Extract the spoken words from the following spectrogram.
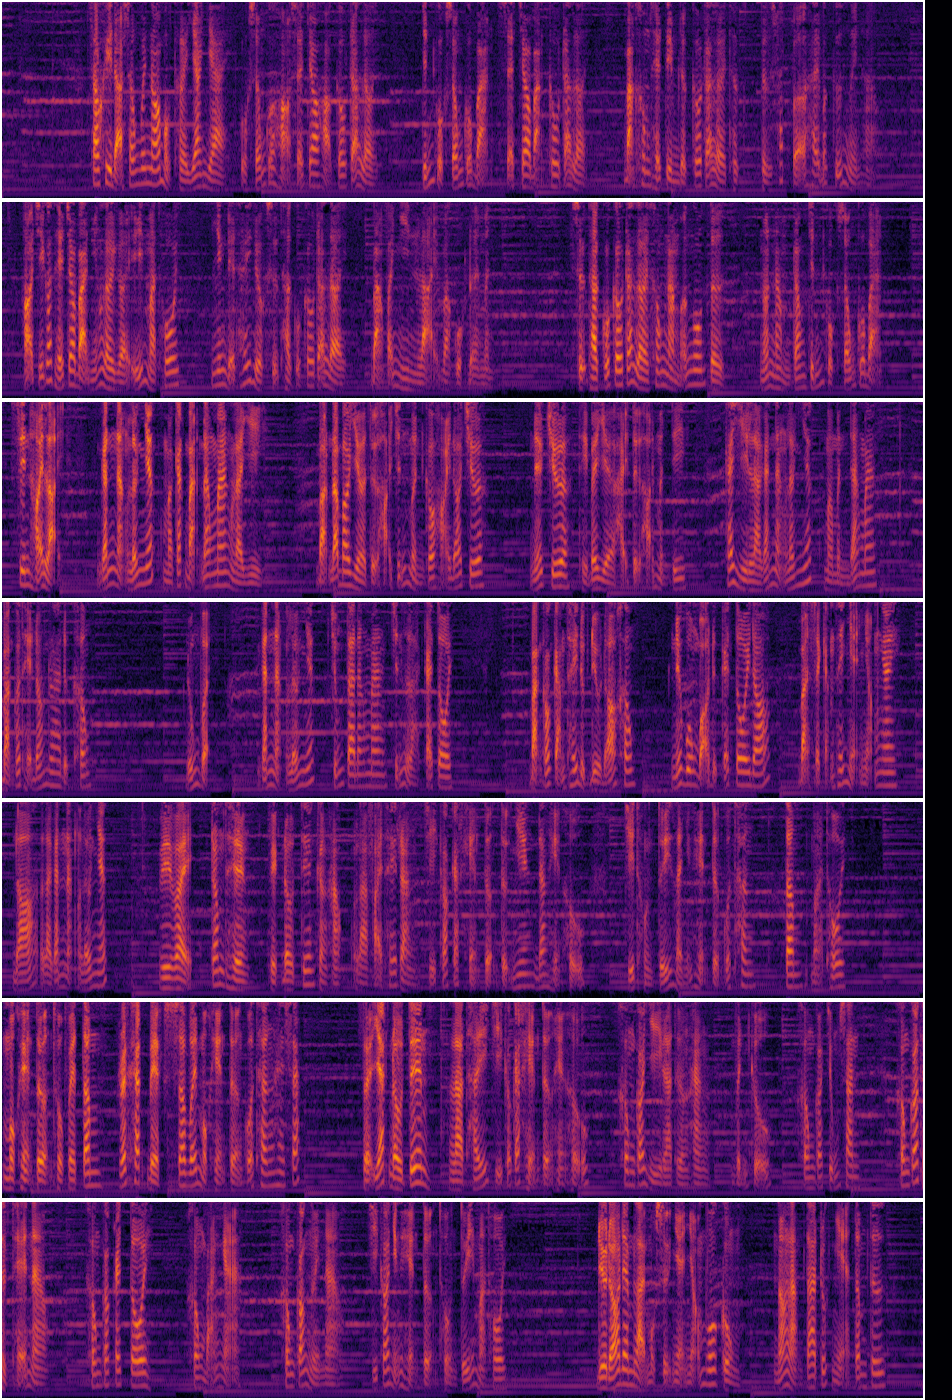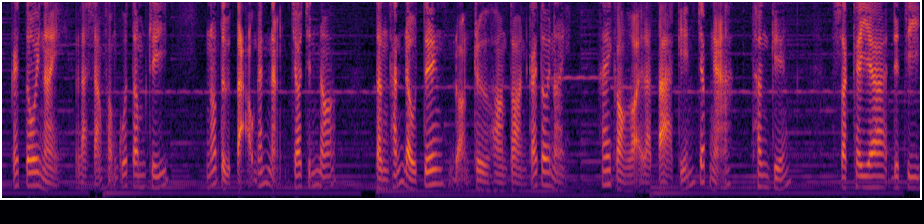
Sau khi đã sống với nó một thời gian dài, cuộc sống của họ sẽ cho họ câu trả lời. Chính cuộc sống của bạn sẽ cho bạn câu trả lời. Bạn không thể tìm được câu trả lời thực từ sách vở hay bất cứ người nào. Họ chỉ có thể cho bạn những lời gợi ý mà thôi, nhưng để thấy được sự thật của câu trả lời, bạn phải nhìn lại vào cuộc đời mình. Sự thật của câu trả lời không nằm ở ngôn từ, nó nằm trong chính cuộc sống của bạn. Xin hỏi lại, Gánh nặng lớn nhất mà các bạn đang mang là gì? Bạn đã bao giờ tự hỏi chính mình câu hỏi đó chưa? Nếu chưa, thì bây giờ hãy tự hỏi mình đi. Cái gì là gánh nặng lớn nhất mà mình đang mang? Bạn có thể đoán ra được không? Đúng vậy, gánh nặng lớn nhất chúng ta đang mang chính là cái tôi. Bạn có cảm thấy được điều đó không? Nếu buông bỏ được cái tôi đó, bạn sẽ cảm thấy nhẹ nhõm ngay. Đó là gánh nặng lớn nhất. Vì vậy, trong thiền, việc đầu tiên cần học là phải thấy rằng chỉ có các hiện tượng tự nhiên đang hiện hữu, chỉ thuần túy là những hiện tượng của thân, tâm mà thôi. Một hiện tượng thuộc về tâm rất khác biệt so với một hiện tượng của thân hay sắc. Tuệ giác đầu tiên là thấy chỉ có các hiện tượng hiện hữu, không có gì là thường hằng, vĩnh cửu, không có chúng sanh, không có thực thể nào, không có cái tôi, không bản ngã, không có người nào, chỉ có những hiện tượng thuần túy mà thôi. Điều đó đem lại một sự nhẹ nhõm vô cùng. Nó làm ta trút nhẹ tâm tư. Cái tôi này là sản phẩm của tâm trí. Nó tự tạo gánh nặng cho chính nó. Tầng thánh đầu tiên đoạn trừ hoàn toàn cái tôi này, hay còn gọi là tà kiến chấp ngã, thân kiến, Sakaya Ditti.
